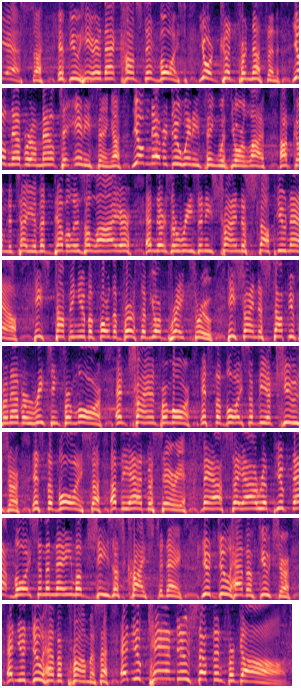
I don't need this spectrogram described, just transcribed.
Yes. Uh, if you hear that constant voice, you're good for nothing. You'll never amount to anything. Uh, you'll never do anything with your life. I've come to tell you the devil is a liar, and there's a reason he's trying to stop you now. He's stopping you before the birth of your breakthrough. He's trying to stop you from ever reaching for more and trying for more. It's the voice of the accuser, it's the voice uh, of the adversary. May I say, I rebuke that voice in the name of Jesus Christ today. You do have a future and you do have a promise and you can do something for God.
